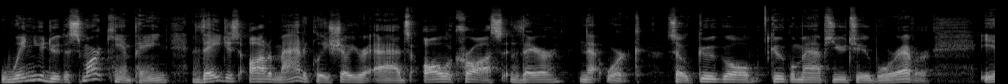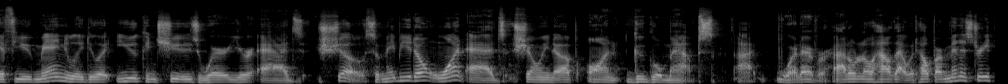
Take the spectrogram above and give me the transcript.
When you do the smart campaign, they just automatically show your ads all across their network. So Google, Google Maps, YouTube, wherever. If you manually do it, you can choose where your ads show. So maybe you don't want ads showing up on Google Maps. Whatever. I don't know how that would help our ministry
